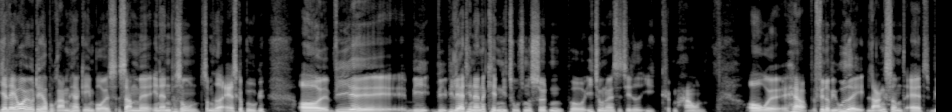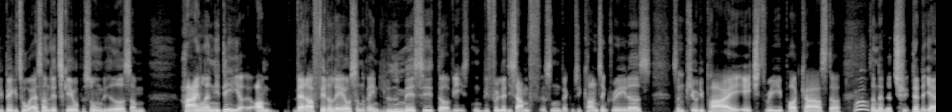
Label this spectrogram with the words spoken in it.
jeg laver jo det her program her, Game Boys, sammen med en anden person, som hedder Asger Bukke. Og øh, vi, øh, vi, vi, vi lærte hinanden at kende i 2017 på IT-universitetet i København. Og øh, her finder vi ud af langsomt, at vi begge to er sådan lidt skæve personligheder, som har en eller anden idé om, hvad der er fedt at lave, sådan rent lydmæssigt, og vi, sådan, vi følger de samme sådan, hvad kan man sige, content creators, som PewDiePie, H3 podcast, og Woo. sådan den der, den ja,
